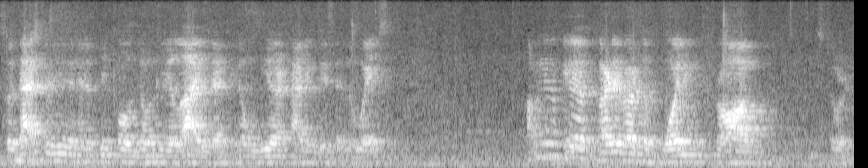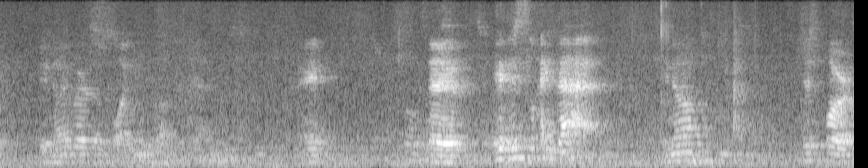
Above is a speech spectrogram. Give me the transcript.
So that's the reason that people don't realize that you know we are having this as a waste. How many of you have heard about the boiling frog story? Do you know about the boiling frog? Right? So it's like that, you know. Just for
